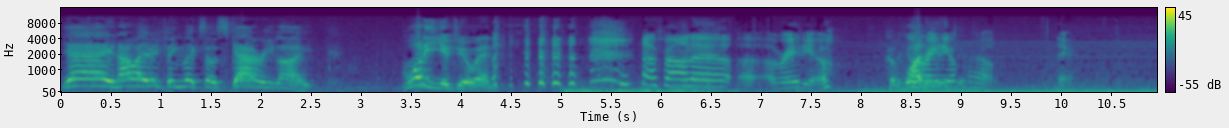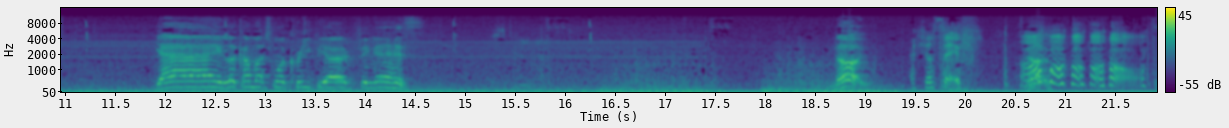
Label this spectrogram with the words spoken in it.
Yay! Now everything looks so scary like. What are you doing? I found a, a, a radio. what a radio for help. There. Yay! Look how much more creepy everything is. No. I feel safe. No. Oh.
